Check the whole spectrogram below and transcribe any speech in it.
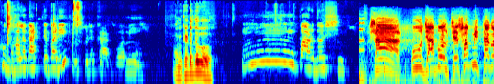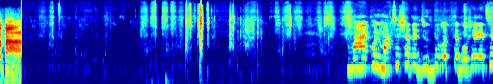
খুব ভালো কাটতে পারি। করে কাটবো আমি। আমি কেটে দেবো? উম, পারদর্শী। স্যার ও যা বলছে সব মিথ্যা কথা। মা এখন মাছের সাথে যুদ্ধ করতে বসে গেছে।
